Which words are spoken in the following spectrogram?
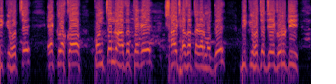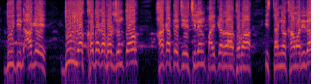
বিক্রি হচ্ছে, এক লক্ষ পঞ্চান্ন হাজার থেকে ষাট হাজার টাকার মধ্যে বিক্রি হচ্ছে। যে গরুটি দুই দিন আগে দুই লক্ষ টাকা পর্যন্ত হাঁকাতে চেয়েছিলেন পাইকাররা অথবা স্থানীয় খামারিরা।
